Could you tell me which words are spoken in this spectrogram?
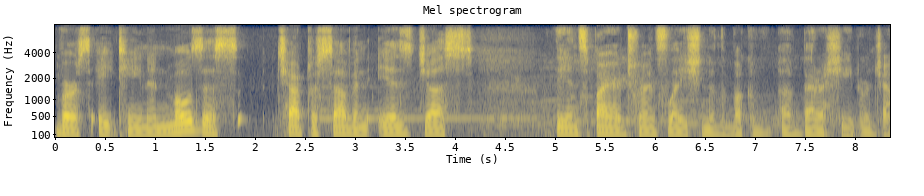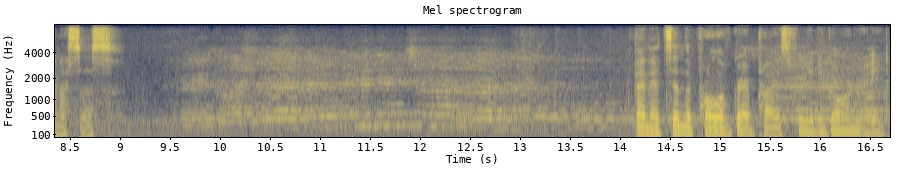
verse 18. And Moses chapter 7 is just the inspired translation of the book of, of Bereshit or Genesis. And it's in the Pearl of Great Price for you to go and read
